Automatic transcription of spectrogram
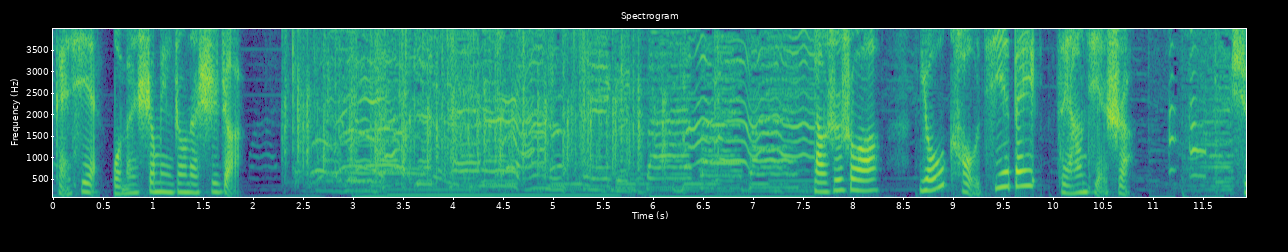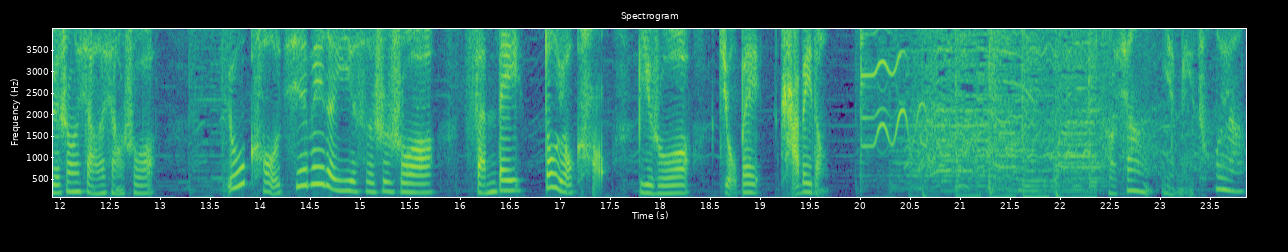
感谢我们生命中的使者。老师说：“有口皆碑，怎样解释？”学生想了想说：“有口皆碑的意思是说，凡杯都有口，比如酒杯、茶杯等。”好像也没错呀。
